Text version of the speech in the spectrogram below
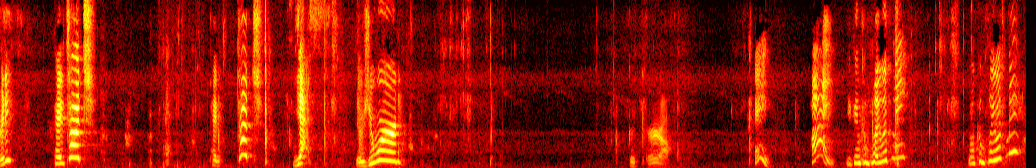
Ready? Pay to touch. Pay to touch. Yes. There's your word. Good girl. Hey, You can come play with me? You want to come play with me?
